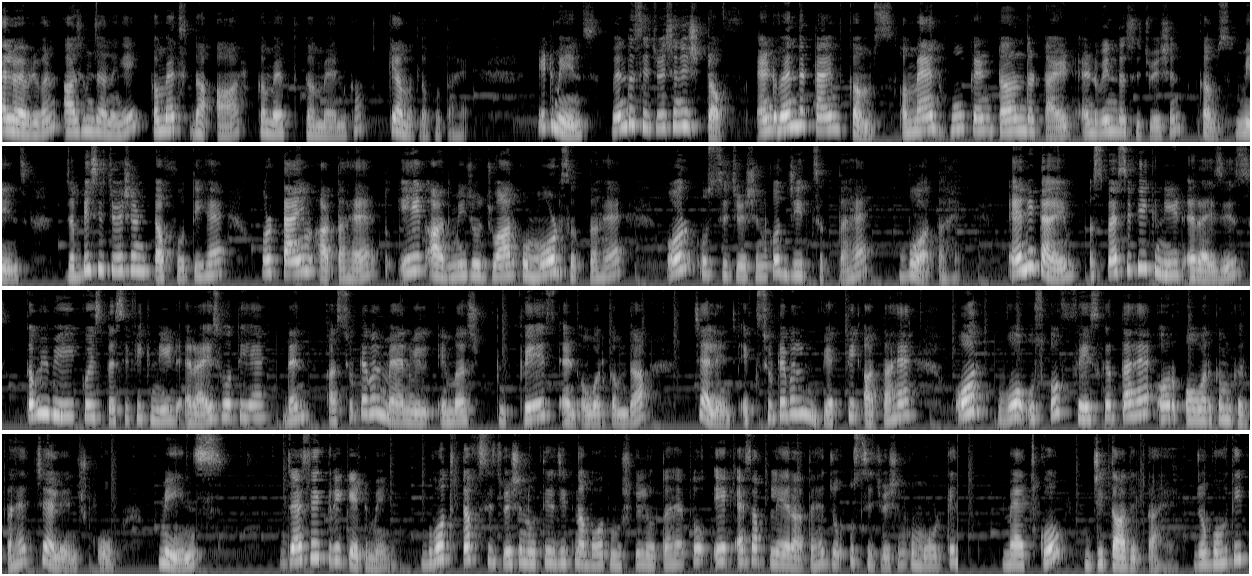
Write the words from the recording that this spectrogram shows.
Hello everyone आज हम जानेंगे cometh the hour cometh the man का क्या मतलब होता है। It means when the situation is tough and when the time comes a man who can turn the tide and win the situation comes means जब भी situation tough होती है और टाइम आता है तो एक आदमी जो ज्वार को मोड़ सकता है और उस सिचुएशन को जीत सकता है, वो आता है। Any time a specific need arises कभी भी कोई स्पेसिफिक नीड अराइज होती है then a suitable man will emerge to face and overcome the challenge एक सुटेबल व्यक्ति आता है और वो उसको फेस करता है और ओवरकम करता है चैलेंज को। मीन्स जैसे क्रिकेट में बहुत टफ सिचुएशन होती है, जीतना बहुत मुश्किल होता है तो एक ऐसा प्लेयर आता है जो उस सिचुएशन को मोड़ के मैच को जिता देता है, जो बहुत ही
